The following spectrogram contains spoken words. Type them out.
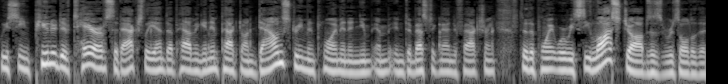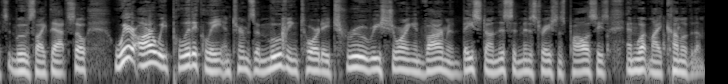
We've seen punitive tariffs that actually end up having an impact on downstream employment in, in, in domestic manufacturing to the point where we see lost jobs as a result of that, moves like that. So where are we politically in terms of moving toward a true reshoring environment based on this administration's policies and what might come of them?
